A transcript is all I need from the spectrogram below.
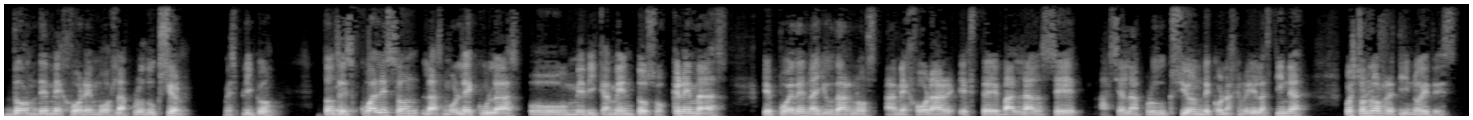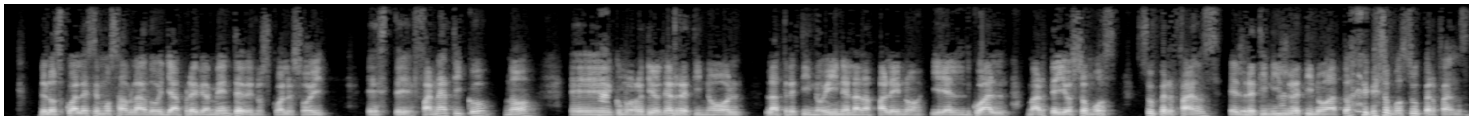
donde mejoremos la producción. ¿Me explico? Entonces, ¿cuáles son las moléculas o medicamentos o cremas que pueden ayudarnos a mejorar este balance hacia la producción de colágeno y elastina? Pues son los retinoides, de los cuales hemos hablado ya previamente, de los cuales soy este, fanático, ¿no? Eh, como el retinol, la tretinoína, el adapaleno, y el cual Marte y yo somos super fans, el retinil retinoato, que somos super fans.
